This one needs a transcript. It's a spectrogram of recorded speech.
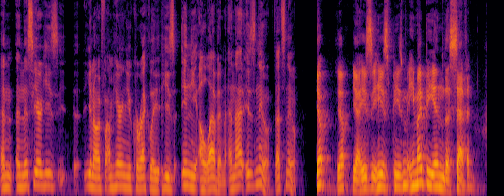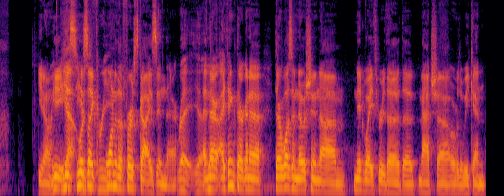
and and this year he's, you know, if I'm hearing you correctly, he's in the eleven, and that is new. That's new. Yep, yep, yeah. He's he's he's he might be in the seven. You know, he, Yeah, he's or he's like three. one of the first guys in there, Right, yeah, And yeah. there, I think they're gonna. There was a notion um, midway through the the match uh, over the weekend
